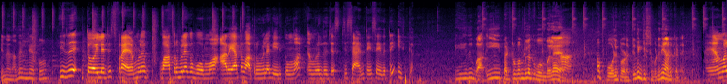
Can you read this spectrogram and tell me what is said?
പിന്നെ അതല്ലേ അപ്പോ? ഇത് ടോയ്ലറ്റ് സ്പ്രേ നമ്മൾ ബാത്റൂമിലൊക്കെ പോകുമ്പോൾ അറിയാത്ത ബാത്റൂമിലൊക്കെ ഇരിക്കുമ്പോൾ നമ്മളിത് ജസ്റ്റ് സാനിറ്റൈസ് ചെയ്തിട്ട് ഇരിക്കുക ഇത് ഈ പെട്രോൾ പമ്പിലൊക്കെ പോകുമ്പോൾ അല്ലേ? ആ പോളി പ്രോഡക്റ്റ് ഇത് എനിക്ക് ഇഷ്ടപ്പെട്ടു. നീ എടുക്കട്ടെ. നമ്മൾ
